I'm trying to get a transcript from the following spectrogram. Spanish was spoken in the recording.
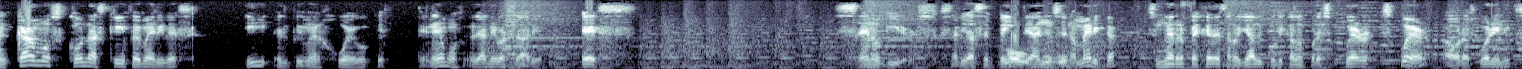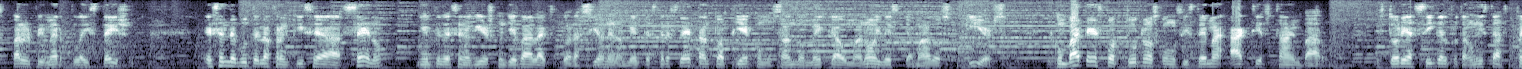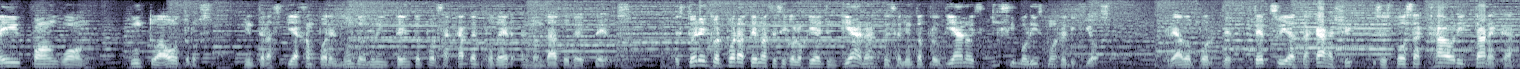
Arrancamos con las Game Femérides y el primer juego que tenemos de aniversario es Xenogears, que salió hace 20 años en América. Es un RPG desarrollado y publicado por Square, Square, ahora Square Enix, para el primer PlayStation. Es el debut de la franquicia Xeno. Gameplay de Xenogears conlleva la exploración en ambientes 3D, tanto a pie como usando mecha humanoides llamados Gears. El combate es por turnos con un sistema Active Time Battle. La historia sigue al protagonista Fei Fong Wong, junto a otros, mientras viajan por el mundo en un intento por sacar del poder el mandato de Zeus. La historia incorpora temas de psicología junguiana, pensamiento freudiano y simbolismo religioso. Creado por Tetsuya Takahashi y su esposa Kaori Tanaka,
